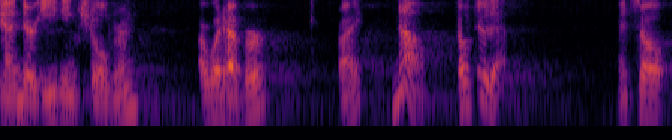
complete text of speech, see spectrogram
And they're eating children or whatever, right? No, don't do that. And so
